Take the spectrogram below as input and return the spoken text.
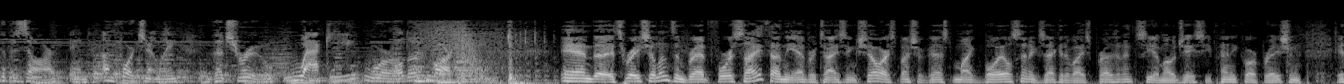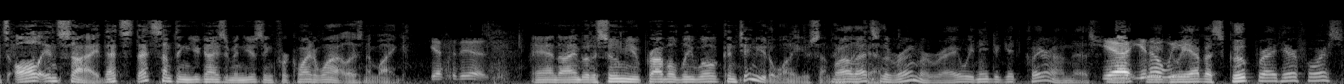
the bizarre, and unfortunately, the true wacky world of marketing. And uh, it's Ray Schillens and Brad Forsythe on the Advertising Show. Our special guest, Mike Boylson, Executive Vice President, CMO, J.C. Penney Corporation. It's all inside. That's that's something you guys have been using for quite a while, isn't it, Mike? Yes, it is. And I would assume you probably will continue to want to use something. Well, like that's that. the rumor, Ray. We need to get clear on this. Yeah, Mike, you know, we, we- do we have a scoop right here for us.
